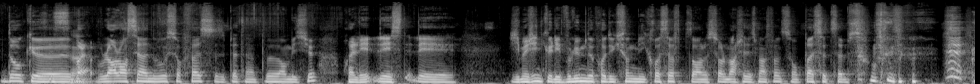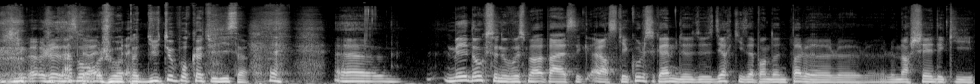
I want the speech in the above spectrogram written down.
donc voilà, vouloir lancer un nouveau Surface, c'est peut-être un peu ambitieux. Après, les, les J'imagine que les volumes de production de Microsoft sur le marché des smartphones ne sont pas ceux de Samsung. je, ah bon, je vois pas du tout pourquoi tu dis ça. Euh, mais donc ce nouveau smartphone, alors ce qui est cool, c'est quand même de, se dire qu'ils abandonnent pas le, marché dès qu'ils,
